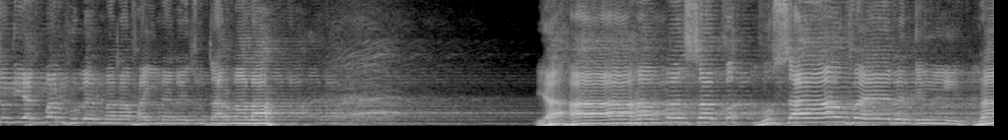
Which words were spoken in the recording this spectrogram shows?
যদি একবার ফুলের মালা ফাইনালে জুতার মালা यहाँ हम सब मुसाफिर दिल ना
